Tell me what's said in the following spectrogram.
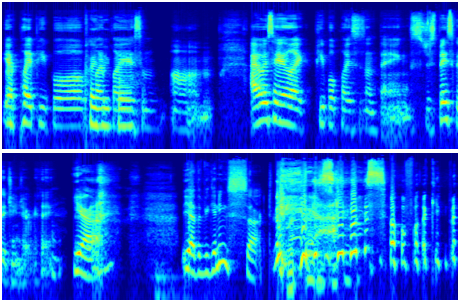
Yeah, play people, Play play, people. place. And, um, I always say like people, places, and things. Just basically change everything. Yeah. Yeah, the beginning sucked. it was so fucking bad.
